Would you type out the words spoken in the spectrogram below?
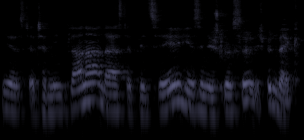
hier ist der Terminplaner, da ist der PC, hier sind die Schlüssel, ich bin weg.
